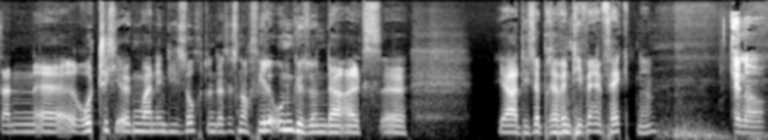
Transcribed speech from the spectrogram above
dann äh, rutsche ich irgendwann in die Sucht und das ist noch viel ungesünder als äh, ja dieser präventive Effekt. Ne? Genau.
